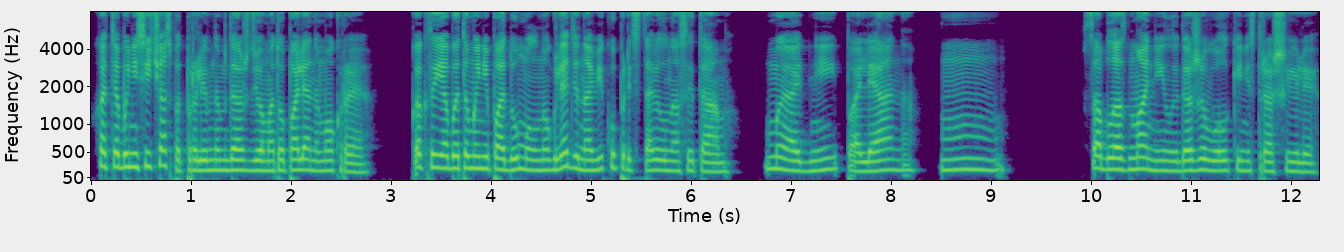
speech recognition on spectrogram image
Хотя бы не сейчас под проливным дождем, а то поляны мокрые. Как-то я об этом и не подумал, но, глядя на Вику, представил нас и там. Мы одни, поляна. Ммм. Соблазн манил, и даже волки не страшили.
